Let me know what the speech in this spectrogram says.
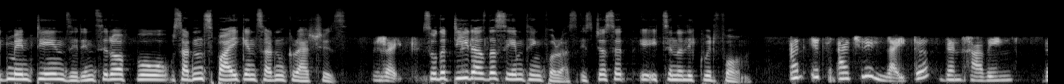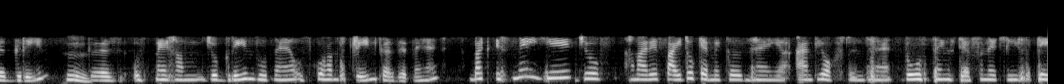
it maintains it instead of वो sudden spike and sudden crashes. राइट So the tea does the same thing for us. It's just that it's in a liquid form. and it's actually lighter than having द ग्रेन Hmm. बिकॉज उसमें हम जो ग्रेन्स होते हैं उसको हम स्ट्रेन कर देते हैं बट इसमें ये जो हमारे फाइटोकेमिकल्स हैं या एंटीऑक्सीडेंट्स हैं दोज थिंग्स डेफिनेटली स्टे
